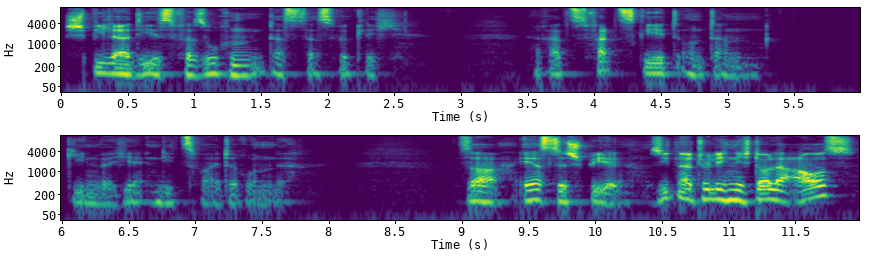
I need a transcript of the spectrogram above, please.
Spieler, die es versuchen, dass das wirklich ratzfatz geht, und dann gehen wir hier in die zweite Runde. So, erstes Spiel. Sieht natürlich nicht dolle aus,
